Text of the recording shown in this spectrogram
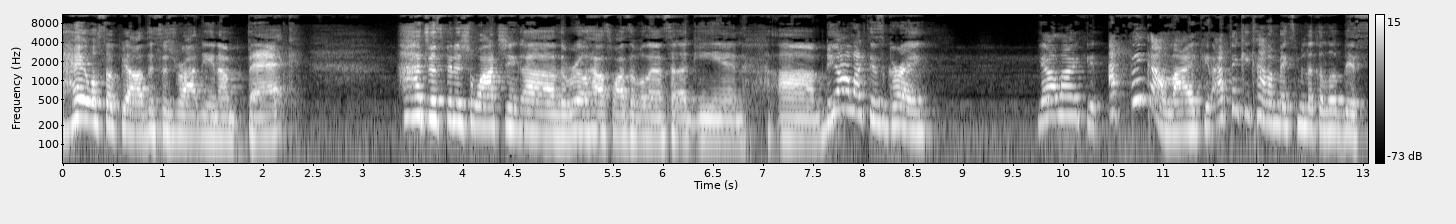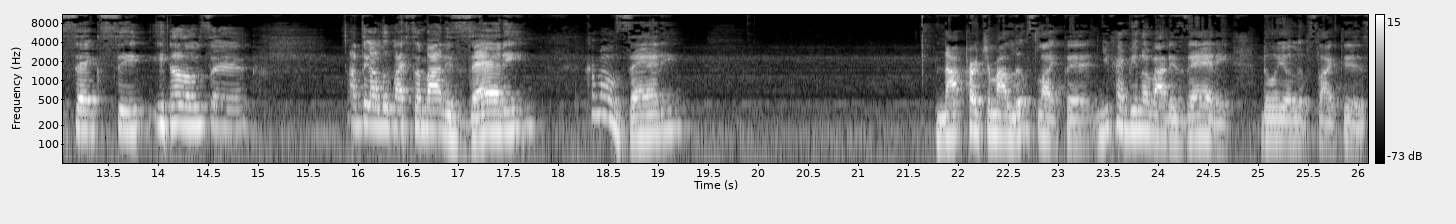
Hey, what's up, y'all? This is Rodney, and I'm back. I just finished watching uh, The Real Housewives of Atlanta again. Um, do y'all like this gray? Y'all like it? I think I like it. I think it kind of makes me look a little bit sexy. You know what I'm saying? I think I look like somebody zaddy. Come on, zaddy. Not perching my lips like that. You can't be nobody zaddy doing your lips like this.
